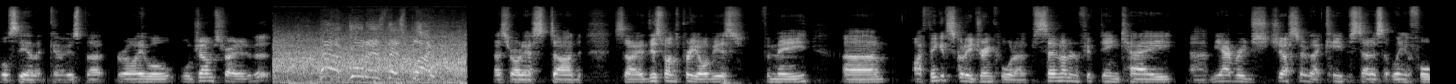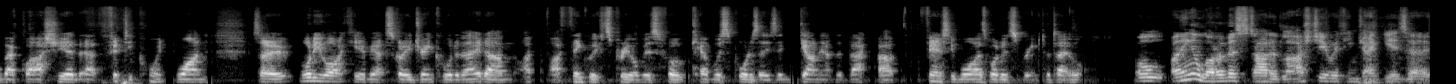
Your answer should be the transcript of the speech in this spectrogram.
we'll see how that goes. But Riley, we'll we'll jump straight into it. How good is this bloke? That's right, our stud. So this one's pretty obvious for me. Um, I think it's Scotty Drinkwater, 715k. Um, he averaged just over that keeper status at winger fullback last year at 50.1. So, what do you like here about Scotty Drinkwater, mate? Um, I, I, think it's pretty obvious for Cowboys supporters that he's a gun out the back, but fantasy wise, what does he bring to the table? Well, I think a lot of us started last year with him, Jakey, as a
